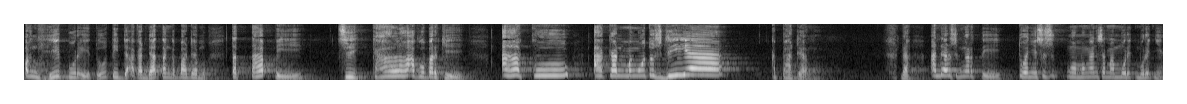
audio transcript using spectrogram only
Penghibur itu tidak akan datang kepadamu, tetapi jikalau aku pergi, aku akan mengutus dia kepadamu. Nah, Anda harus ngerti, Tuhan Yesus ngomongan sama murid-muridnya.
